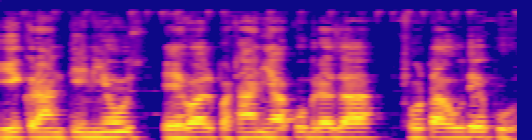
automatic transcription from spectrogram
ઈ ક્રાંતિ ન્યૂઝ અહેવાલ પઠાણ યાકુબ રઝા છોટા ઉદેપુર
